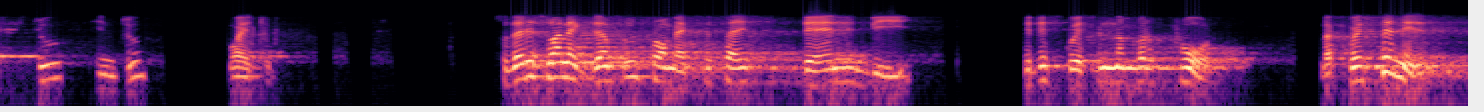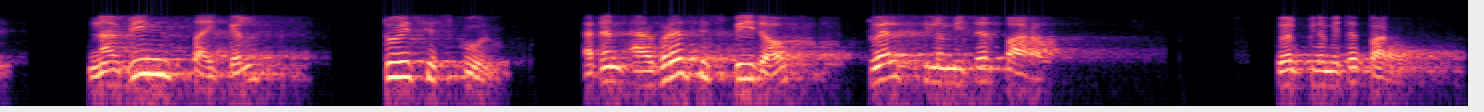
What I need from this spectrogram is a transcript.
x2 into y2. So there is one example from exercise 10b. It is question number 4. The question is, Naveen cycles to his school at an average speed of 12 kilometer per hour. 12 kilometer per hour.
